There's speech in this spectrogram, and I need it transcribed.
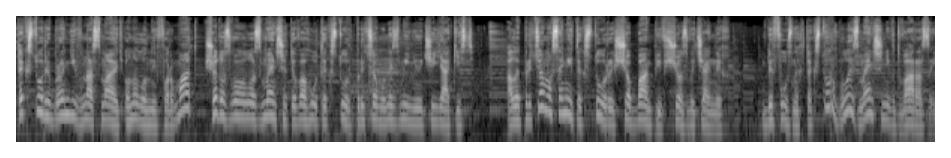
Текстури броні в нас мають оновлений формат, що дозволило зменшити вагу текстур, при цьому не змінюючи якість. Але при цьому самі текстури, що бампів, що звичайних дифузних текстур, були зменшені в два рази.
